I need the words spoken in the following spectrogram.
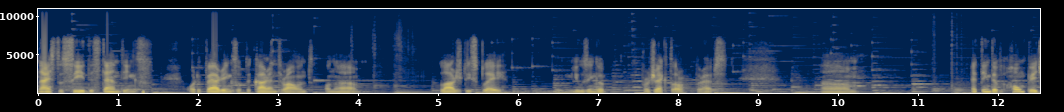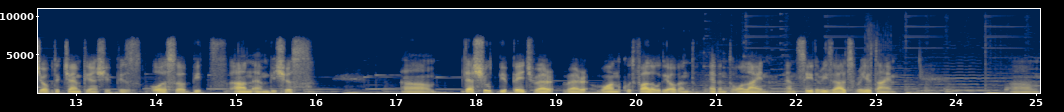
nice to see the standings or the pairings of the current round on a large display using a projector, perhaps. Um, I think the homepage of the championship is also a bit unambitious. Um, there should be a page where, where one could follow the event, event online and see the results real time. Um,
